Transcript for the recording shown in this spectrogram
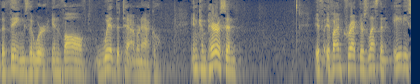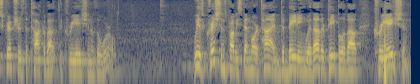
the things that were involved with the tabernacle. In comparison, if, if I'm correct, there's less than 80 scriptures that talk about the creation of the world. We as Christians probably spend more time debating with other people about creation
